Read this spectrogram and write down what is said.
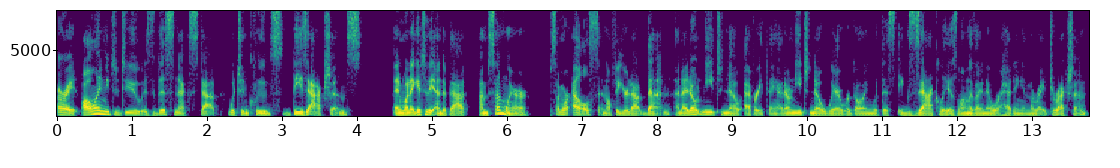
all right all i need to do is this next step which includes these actions. And when i get to the end of that i'm somewhere somewhere else and i'll figure it out then. And i don't need to know everything. I don't need to know where we're going with this exactly as long as i know we're heading in the right direction.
